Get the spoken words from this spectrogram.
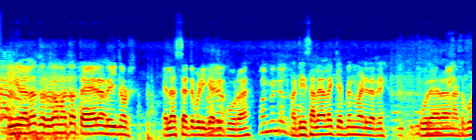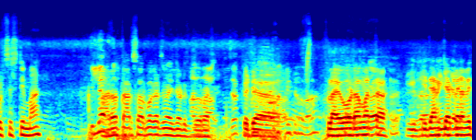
ಈಗೆಲ್ಲ ದುರ್ಗಾ ಮಾತಾ ತಯಾರಿ ಐತಿ ನೋಡ್ರಿ. ಎಲ್ಲ ಸೆಟ್ ಬಿಡಿಗ್ಯಾರಿ ಪೂರ. ಮತ್ತೆ ಈ ಸಲ ಎಲ್ಲ ಕೆಬ್ಬಿಂದ ಮಾಡಿದಾರೆ ಪೂರ ಎಲ್ಲ ನಟ್ ಬೋಲ್ಟ್ ಸಿಸ್ಟಮ ಅರವತ್ತಾರು ಸಾವಿರ ರೂಪಾಯಿ ಖರ್ಚು ಮಾಡಿ ನೋಡಿ ಪೂರ. ಇದು ಫ್ಲೈಓಡ ಮತ್ತು ಇದನ್ನ ಕ್ಯಾಬಿನ ಅಲ್ಲಿ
